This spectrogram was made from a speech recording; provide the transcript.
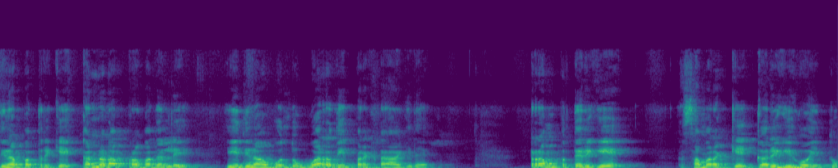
ದಿನಪತ್ರಿಕೆ ಕನ್ನಡಪ್ರಭದಲ್ಲಿ ಈ ದಿನ ಒಂದು ವರದಿ ಪ್ರಕಟ ಆಗಿದೆ. ಟ್ರಂಪ್ ತೆರಿಗೆ ಸಮರಕ್ಕೆ ಕರಗಿ ಹೋಯಿತು.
